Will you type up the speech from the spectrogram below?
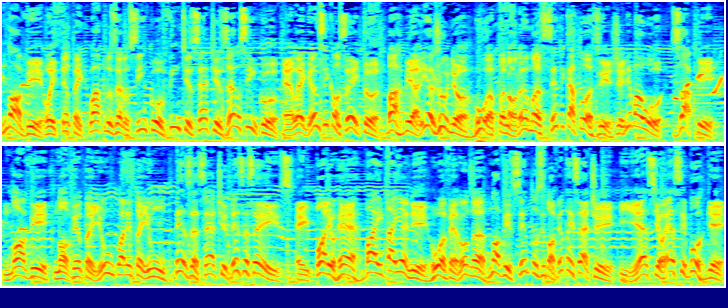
98405 2705. Elegância e Conceito, Barbearia Júnior, Rua Panorama 114, Genibaú, Zap 99141 1716. Empório Hair by Tayane, Rua Verona 997. E SOS Burger,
